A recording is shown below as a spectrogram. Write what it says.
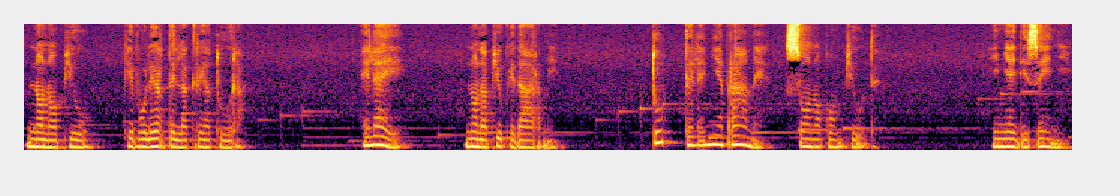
non ho più che voler della creatura. E lei non ha più che darmi tutte le mie brame sono compiute, i miei disegni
